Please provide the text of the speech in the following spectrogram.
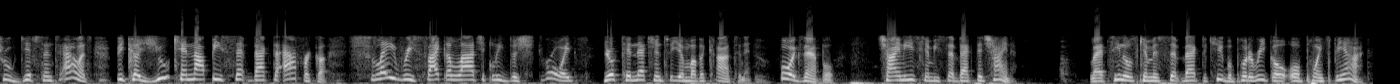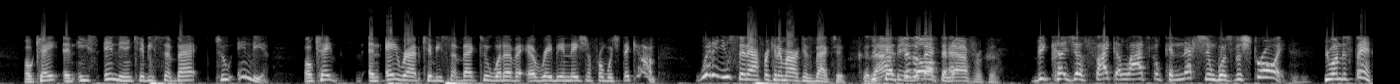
true gifts and talents because you cannot be sent back to Africa. Slavery psychologically destroyed your connection to your mother continent. For example, Chinese can be sent back to China. Latinos can be sent back to Cuba, Puerto Rico, or points beyond. Okay, an East Indian can be sent back to India. Okay, an Arab can be sent back to whatever Arabian nation from which they come. Where do you send African Americans back to? Because You I'll can't be send them lost back in to Africa. because your psychological connection was destroyed. Mm-hmm. You understand?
